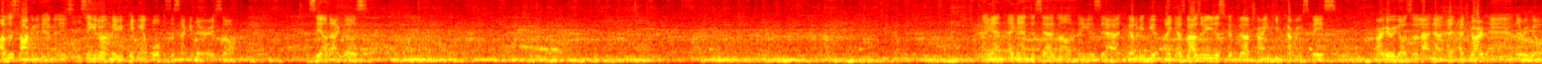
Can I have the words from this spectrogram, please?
I was just talking to him, and he's, he's thinking about maybe picking up Wolf as a secondary. So we'll see how that goes. Again, again, just yeah, no. The thing is, yeah, you gotta be like as Bowser, you just gotta try and keep covering space. All right, here we go. So now, now edge guard, and there we go.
